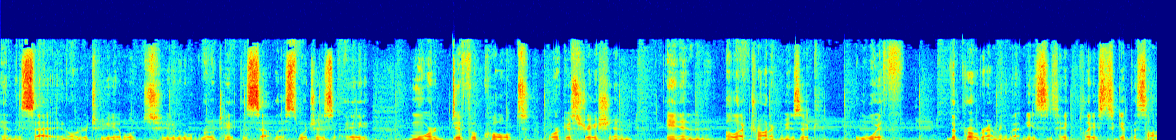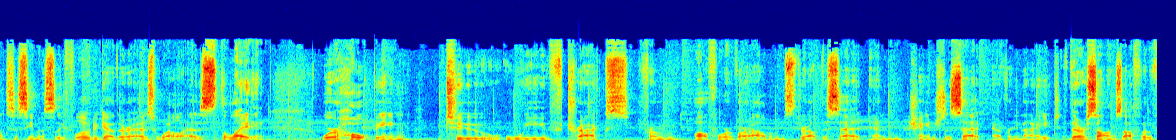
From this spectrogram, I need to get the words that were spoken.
in the set in order to be able to rotate the setlist, which is a more difficult orchestration in electronic music with the programming that needs to take place to get the songs to seamlessly flow together as well as the lighting. We're hoping to weave tracks from all four of our albums throughout the set and change the set every night. There are songs off of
